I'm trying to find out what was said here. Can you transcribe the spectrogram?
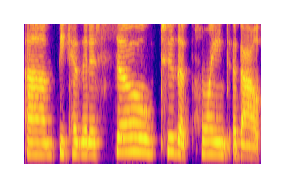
um, because it is so to the point about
